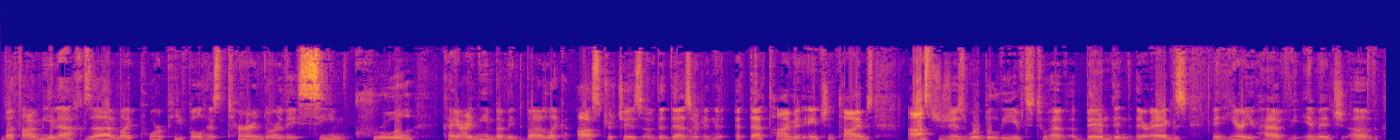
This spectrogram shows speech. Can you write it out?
my poor people has turned, or they seem cruel, like ostriches of the desert. And at that time, in ancient times, ostriches were believed to have abandoned their eggs. And here you have the image of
